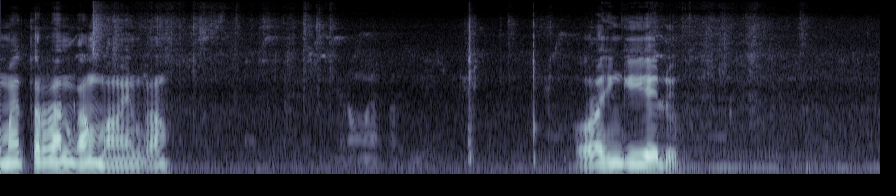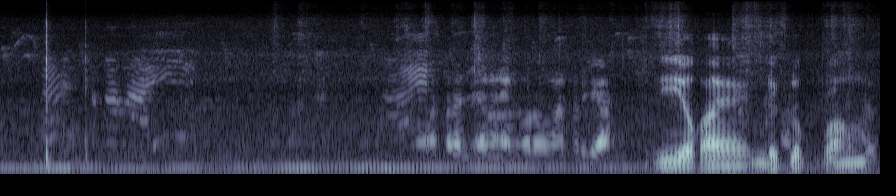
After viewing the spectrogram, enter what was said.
Meteran Kang main Kang. Pirang meter iki? Ora tinggi ya ya. Iya kae ndeklok bang.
